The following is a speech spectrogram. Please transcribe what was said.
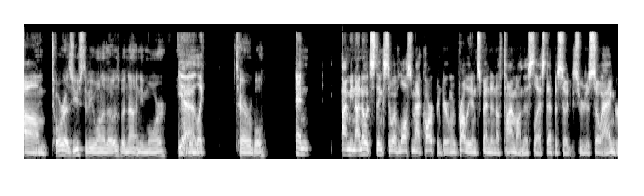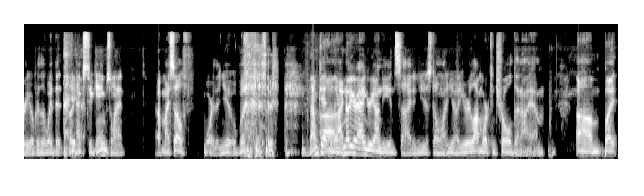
Um, Torres used to be one of those, but not anymore. He's yeah. Like terrible. And I mean, I know it stinks to have lost Matt Carpenter, and we probably didn't spend enough time on this last episode because we were just so angry over the way that the yeah. next two games went. Uh, myself more than you, but I'm getting uh, there. I know you're angry on the inside, and you just don't want. You know, you're a lot more controlled than I am. Um, but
